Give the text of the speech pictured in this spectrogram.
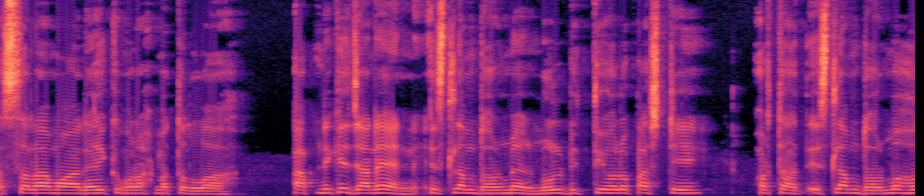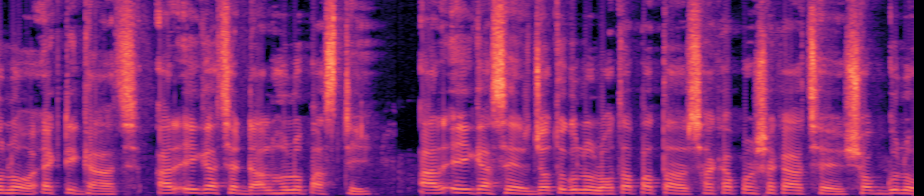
আসসালামু আলাইকুম রহমতুল্লাহ। আপনি কি জানেন ইসলাম ধর্মের মূল ভিত্তি হলো পাঁচটি? অর্থাৎ ইসলাম ধর্ম হলো একটি গাছ, আর এই গাছের ডাল হলো পাঁচটি। আর এই গাছের যতগুলো লতা পাতা, শাখা প্রশাখা আছে, সবগুলো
